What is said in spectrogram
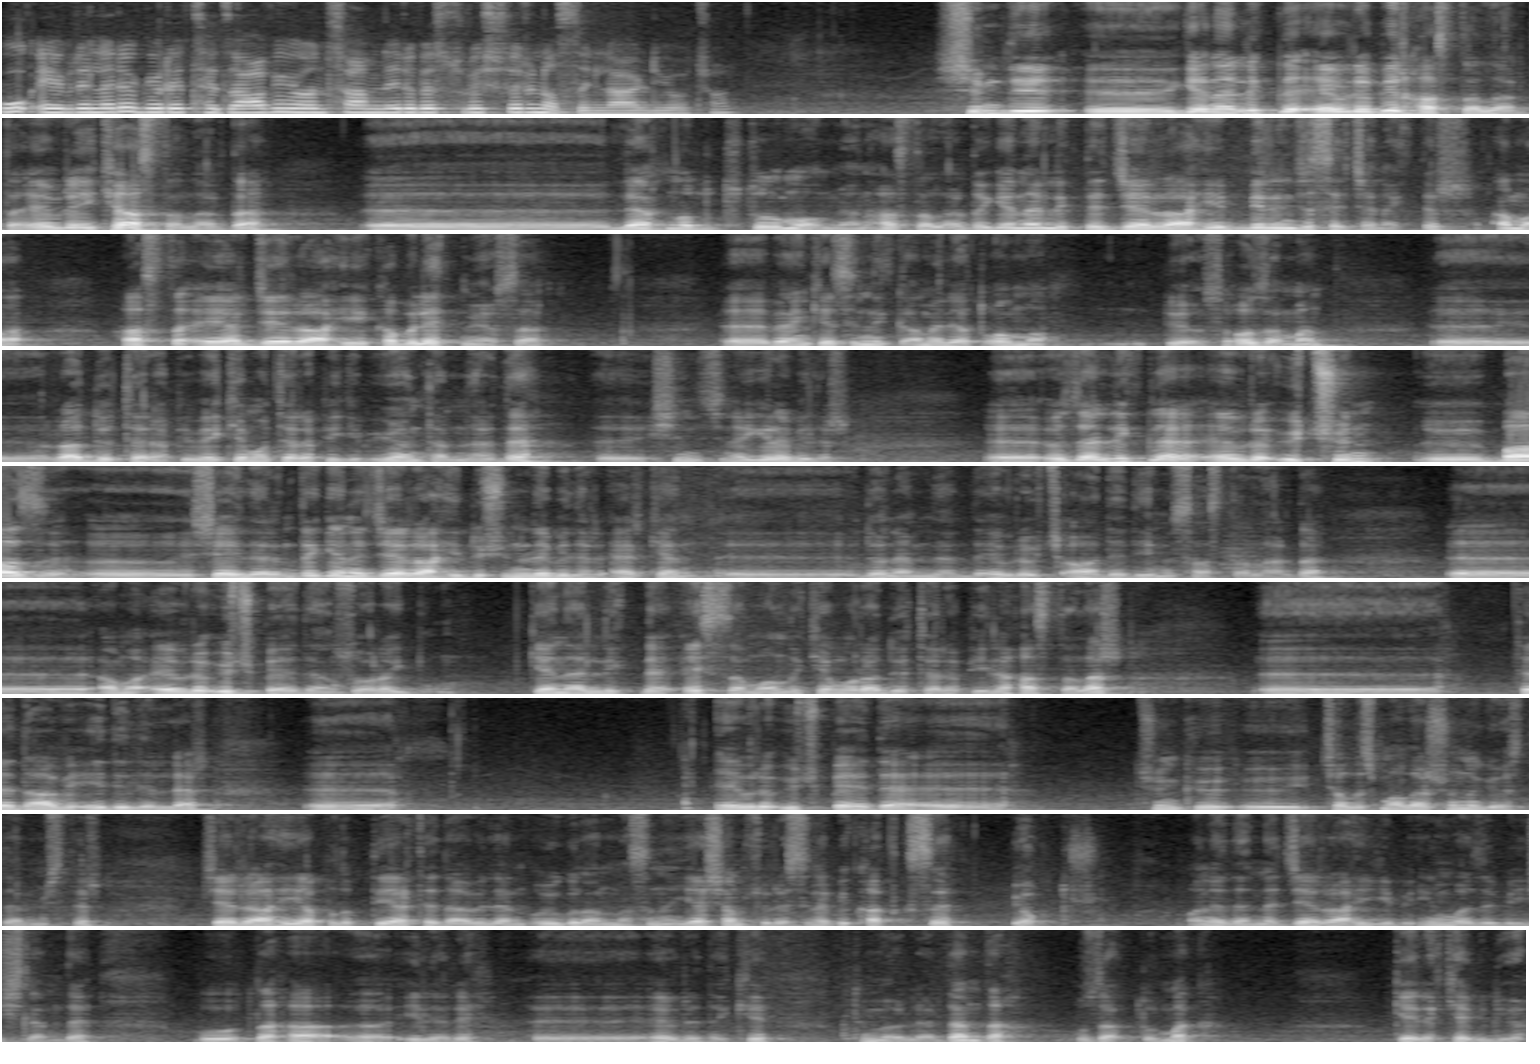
Bu evrelere göre tedavi yöntemleri ve süreçleri nasıl ilerliyor hocam? Şimdi e, genellikle evre 1 hastalarda, evre 2 hastalarda e, lenf nodu tutulumu olmayan hastalarda genellikle cerrahi birinci seçenektir. Ama hasta eğer cerrahiyi kabul etmiyorsa, e, ben kesinlikle ameliyat olmam diyorsa o zaman e, radyoterapi ve kemoterapi gibi yöntemlerde e, işin içine girebilir. Ee, özellikle evre 3'ün e, bazı e, şeylerinde gene cerrahi düşünülebilir erken e, dönemlerinde evre 3A dediğimiz hastalarda. Ee, ama evre 3B'den sonra genellikle eş zamanlı kemoradyoterapi ile hastalar tedavi edilirler. E, evre 3B'de e, çünkü çalışmalar şunu göstermiştir cerrahi yapılıp diğer tedavilerin uygulanmasının yaşam süresine bir katkısı yoktur. O nedenle cerrahi gibi invazif bir işlemde bu daha e, ileri e, evredeki tümörlerden daha uzak durmak gerekebiliyor.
